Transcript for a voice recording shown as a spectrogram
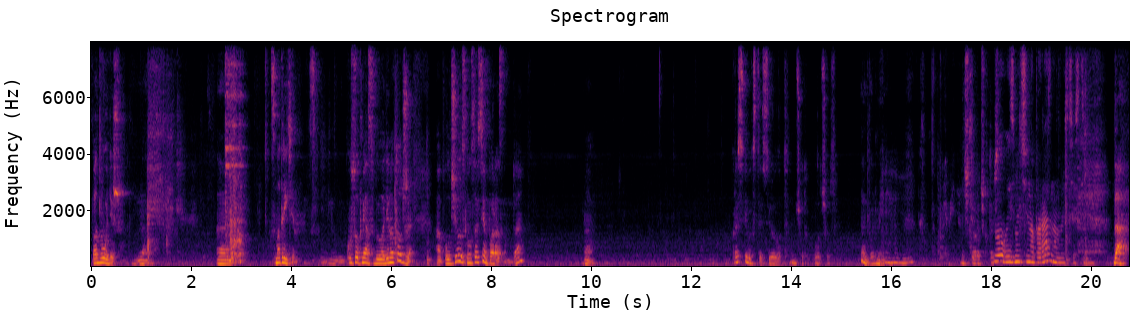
подводишь. Ну, э, смотрите, кусок мяса был один и тот же, а получилось, ну, совсем по-разному, да? Красивый, кстати, сервелат. Ну, что так получилось? Ну, более-менее. Мгм. Так, более-менее. На четверочку точно. Ну, измельчено по-разному, естественно. Да,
